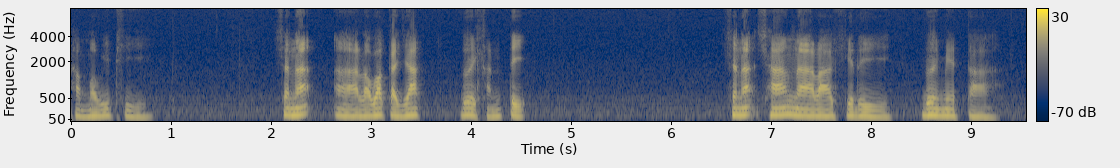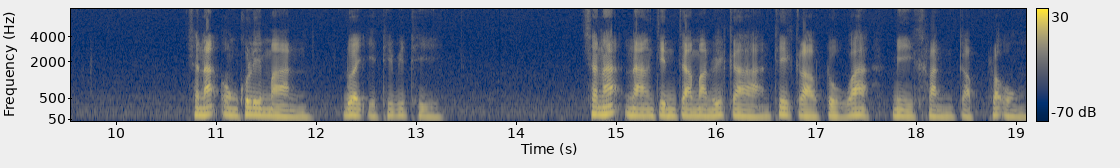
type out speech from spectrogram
ธรรมวิธี ชนะอารวกยักษ์ด้วยขันติ ชนะช้างนาราคิรีด้วยเมตตา ชนะองคุลิมานด้วยอิทธิวิธี ชนะนางจินจามานวิกาที่กล่าวตู่ว่ามีครันกับพระองค์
